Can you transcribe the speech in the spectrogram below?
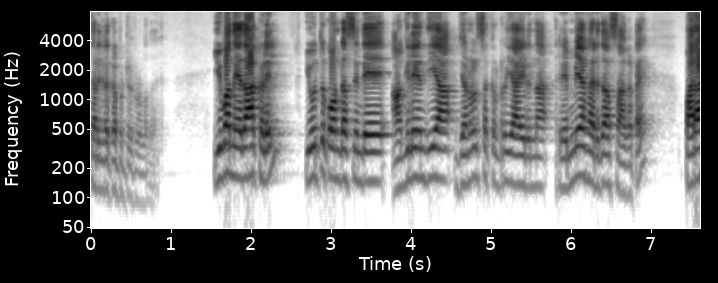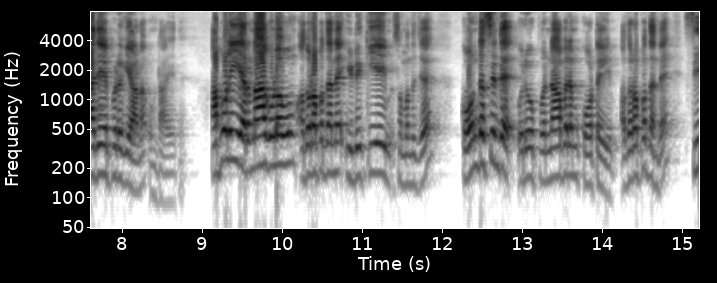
തെരഞ്ഞെടുക്കപ്പെട്ടിട്ടുള്ളത്. യുവ നേതാക്കളിൽ യൂത്ത് കോൺഗ്രസിന്റെ അഖിലേന്ത്യാ ജനറൽ സെക്രട്ടറി ആയിരുന്ന രമ്യ ഹരിദാസ് ആകട്ടെ പരാജയപ്പെടുകയാണ് ഉണ്ടായത്. അപ്പോൾ ഈ എറണാകുളവും അതോടൊപ്പം തന്നെ ഇടുക്കിയെയും സംബന്ധിച്ച് കോൺഗ്രസിന്റെ ഒരു പൊന്നാപുരം കോട്ടയും അതോടൊപ്പം തന്നെ സി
